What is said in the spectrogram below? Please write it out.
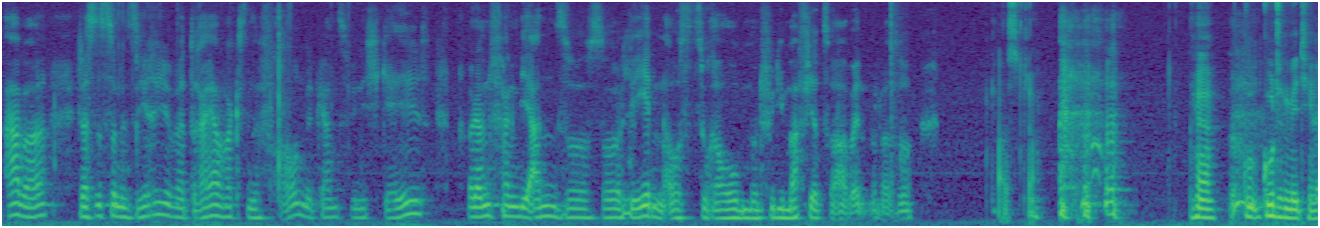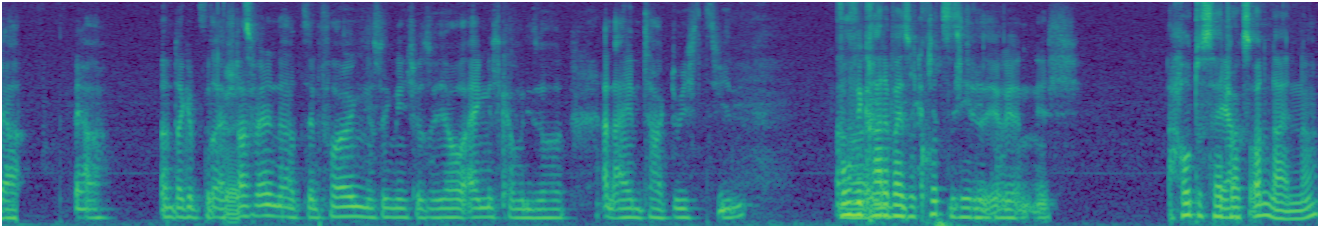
Aber das ist so eine Serie über drei erwachsene Frauen mit ganz wenig Geld. Und dann fangen die an, so, so Läden auszurauben und für die Mafia zu arbeiten oder so. Alles klar. Ja, gu gute Mädchen. Ja. Ja. Und da gibt es drei. Staffeln, da hat zehn Folgen, deswegen denke ich mir so, yo, eigentlich kann man die so an einem Tag durchziehen. Wo wir Aber gerade bei so kurzen mich die Serien nicht. How to Sell Ja. Drugs Online, ne?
